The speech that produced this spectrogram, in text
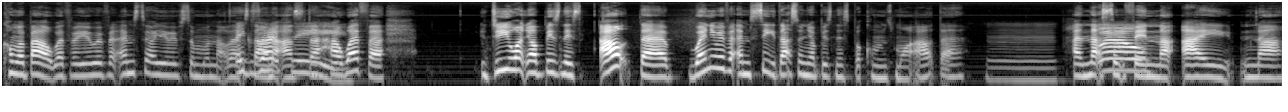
come about whether you're with an MC or you're with someone that works down at Asda. However, do you want your business out there? When you're with an MC, that's when your business becomes more out there, mm, and that's Well- something that I nah.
